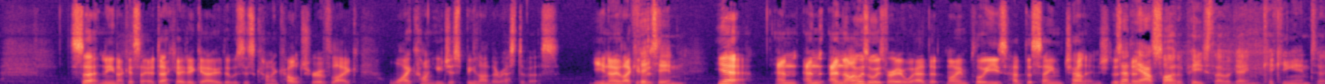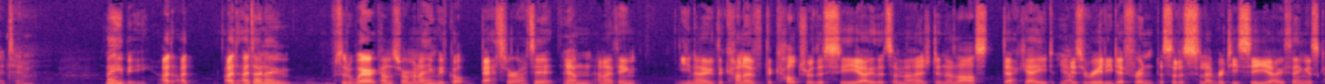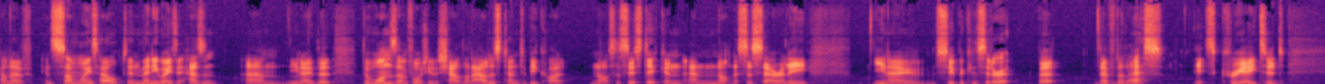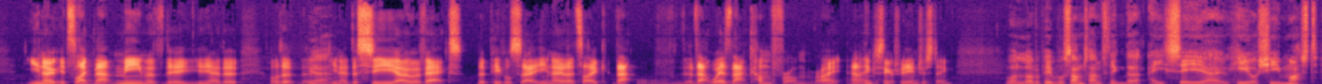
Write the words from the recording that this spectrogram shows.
certainly, like I say, a decade ago, there was this kind of culture of like, why can't you just be like the rest of us? You know, like it fit was in. yeah, and and and I was always very aware that my employees had the same challenge. Was that the outsider piece, though? Again, kicking into Tim. maybe I, I, I, I don't know sort of where it comes from, and I think we've got better at it. Yep. And and I think you know the kind of the culture of the CEO that's emerged in the last decade Yep. is really different. The sort of celebrity CEO thing has kind of in some ways helped, in many ways it hasn't. Um, you know the the ones that unfortunately that shout the loudest tend to be quite narcissistic and and not necessarily you know super considerate, but nevertheless it's created you know it's like that meme of the you know the or the, Yeah. you know the CEO of X that people say you know that's like that that where's that come from right and I think I think it's really interesting Well, a lot of people sometimes think that a CEO, he or she must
